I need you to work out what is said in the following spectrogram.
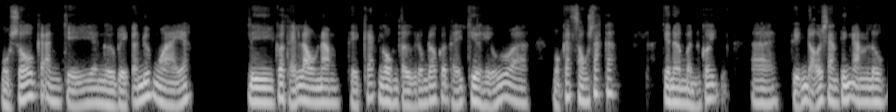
một số các anh chị người Việt ở nước ngoài á đi có thể lâu năm thì các ngôn từ trong đó có thể chưa hiểu uh, một cách sâu sắc á. Cho nên mình có à, chuyển đổi sang tiếng Anh luôn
